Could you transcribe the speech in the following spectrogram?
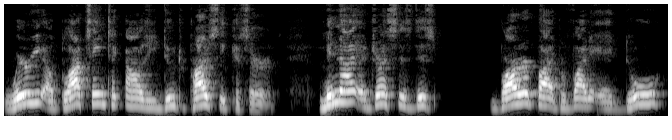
wary of blockchain technology due to privacy concerns. Midnight addresses this barter by providing a dual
